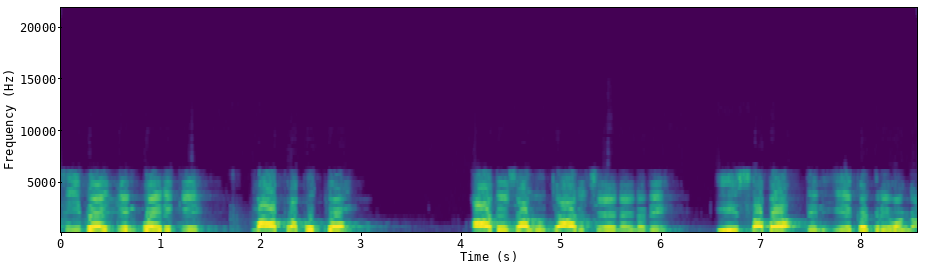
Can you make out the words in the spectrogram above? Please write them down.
సిబిఐ ఎంక్వైరీకి మా ప్రభుత్వం ఆదేశాలు జారీ చేయనైనది. ఈ సభ దీన్ని ఏకగ్రీవంగా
